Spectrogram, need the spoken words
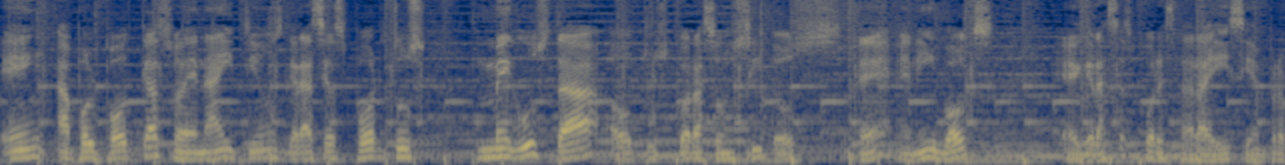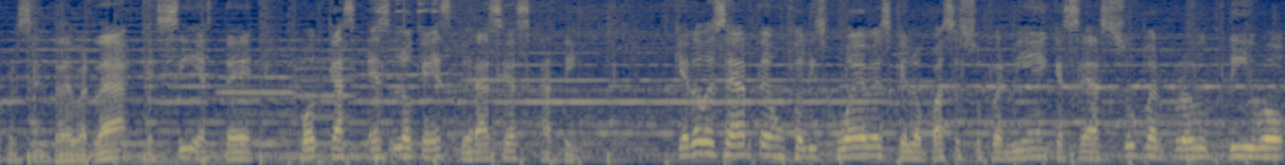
en Apple Podcast o en iTunes. Gracias por tus me gusta o tus corazoncitos ¿eh? en iBox. Eh, gracias por estar ahí siempre presente. De verdad que sí, este podcast es lo que es gracias a ti. Quiero desearte un feliz jueves, que lo pases súper bien, que seas súper productivo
